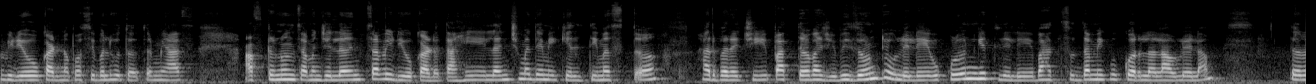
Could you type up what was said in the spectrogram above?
व्हिडिओ काढणं पॉसिबल होतं. तर मी आज आफ्टरनूनचा म्हणजे लंचचा व्हिडिओ काढत आहे. लंचमध्ये मी केली ती मस्त हरभऱ्याची पातळ भाजी भिजवून ठेवलेले उकळून घेतलेले भातसुद्धा मी कुकरला लावलेला. तर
